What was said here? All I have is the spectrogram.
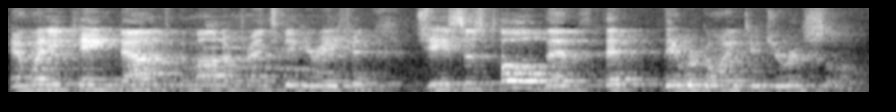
And when he came down to the Mount of Transfiguration, Jesus told them that they were going to Jerusalem.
